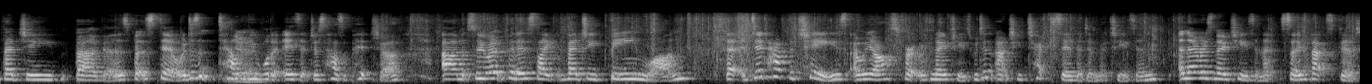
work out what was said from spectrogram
veggie burgers, but still, it doesn't tell Yeah. you what it is. It just has a picture. Um, so we went for this like veggie bean one that did have the cheese, and we asked for it with no cheese. We didn't actually check to see if they didn't put cheese in, and there is no cheese in it, so that's good.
